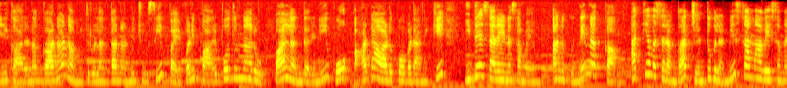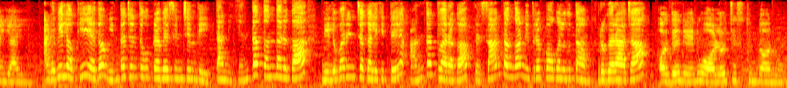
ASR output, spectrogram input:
ఈ కారణంగాన నా మిత్రులంతా నన్ను చూసి భయపడి పారిపోతున్నారు. వాళ్ళందరినీ ఓ ఆట ఆడుకోవడానికి ఇదే సరైన సమయం అనుకుంది నక్క. అత్యవసరంగా జంతువులన్నీ సమావేశమయ్యాయి. అడవిలోకి ఏదో వింత జంతువు ప్రవేశించింది. దాన్ని ఎంత తొందరగా నిలువరించగలిగితే అంత త్వరగా ప్రశాంతంగా నిద్రపోగలుగుతాం. మృగరాజా? అదే నేను ఆలోచిస్తున్నాను.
